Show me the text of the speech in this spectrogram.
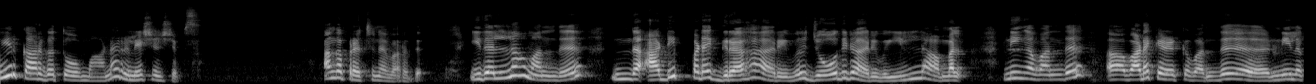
உயிர் கார்கத்துவமான ரிலேஷன்ஷிப்ஸ் அங்கே பிரச்சனை வருது. இதெல்லாம் வந்து இந்த அடிப்படை கிரக அறிவு ஜோதிட அறிவு இல்லாமல் நீங்கள் வந்து வடகிழக்கு வந்து நீல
